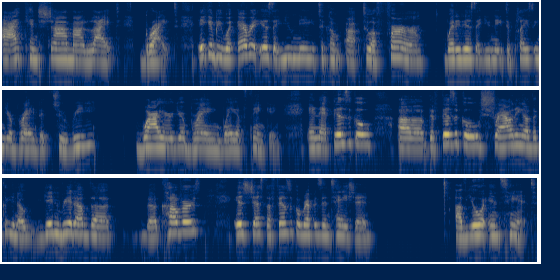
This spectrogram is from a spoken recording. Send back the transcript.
I can shine my light bright. It can be whatever it is that you need to come uh, to affirm what it is that you need to place in your brain to, to rewire your brain way of thinking and that physical uh the physical shrouding of the you know getting rid of the the covers is just a physical representation of your intent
